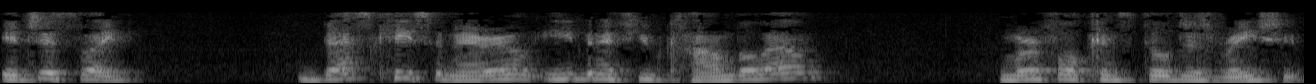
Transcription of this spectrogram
it just like best case scenario, even if you combo out, Merfolk can still just race you.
